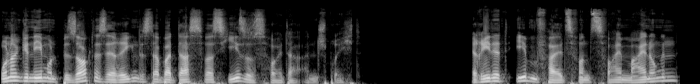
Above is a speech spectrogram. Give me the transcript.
Unangenehm und besorgniserregend ist aber das, was Jesus heute anspricht. Er redet ebenfalls von zwei Meinungen,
